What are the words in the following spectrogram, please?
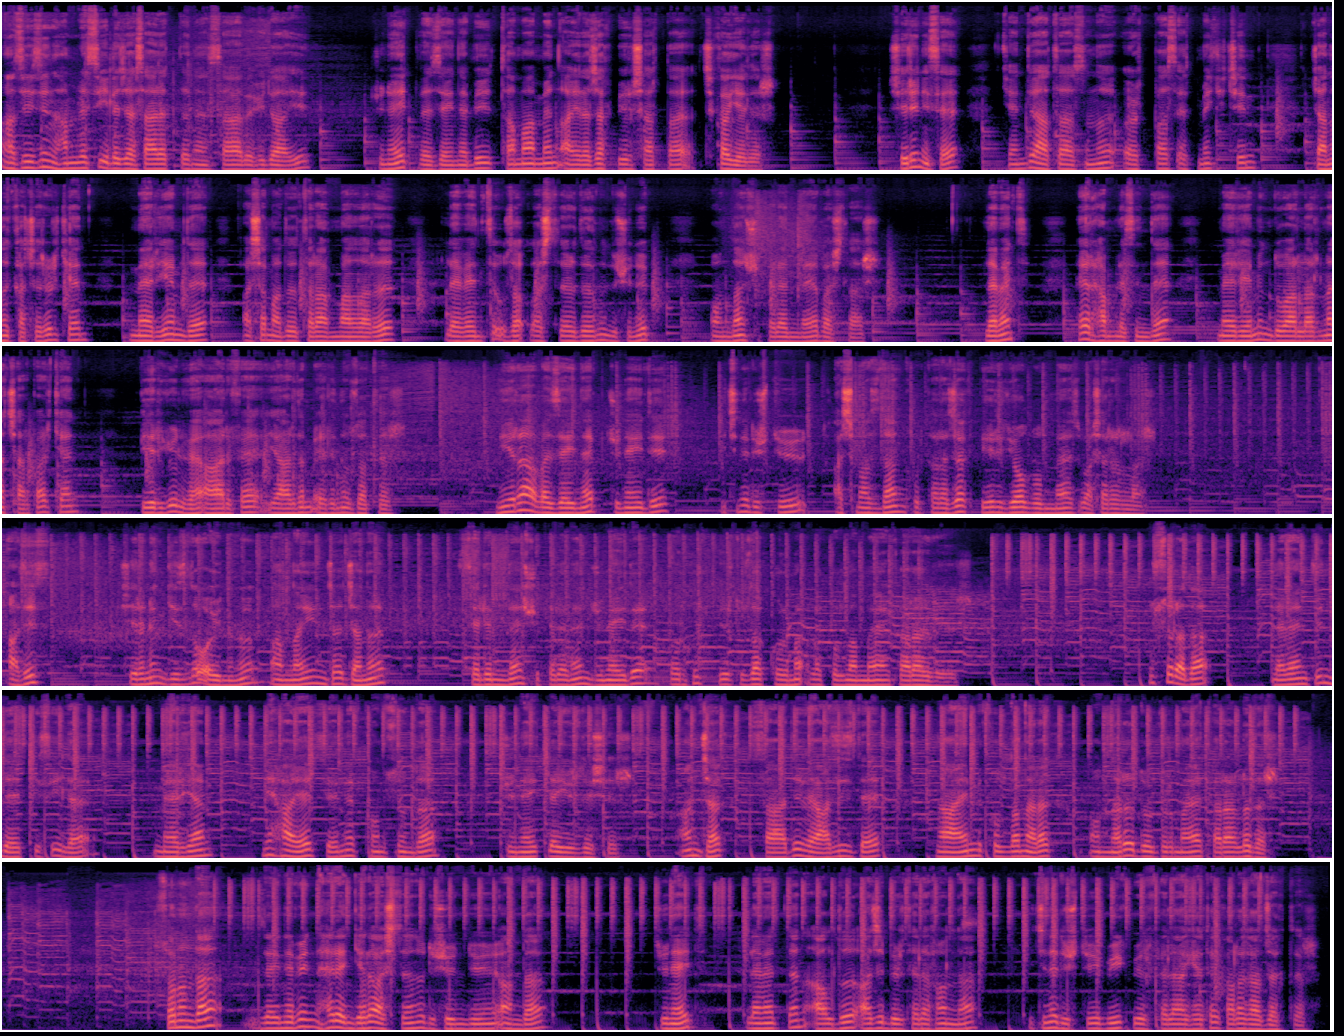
Aziz'in hamlesiyle cesaretlenen Sade Hüdayi, Cüneyt ve Zeynep'i tamamen ayıracak bir şartla çıka gelir. Şirin ise kendi hatasını örtbas etmek için canı kaçırırken Meryem de aşamadığı travmaları Levent'i uzaklaştırdığını düşünüp ondan şüphelenmeye başlar. Levent her hamlesinde Meryem'in duvarlarına çarparken Birgül ve Arif'e yardım elini uzatır. Mira ve Zeynep Cüneyd'i içine düştüğü açmazdan kurtaracak bir yol bulmaya başarırlar. Aziz, Şirin'in gizli oyununu anlayınca canı Selim'den şüphelenen Cüneyd'e korkunç bir tuzak kurmakla kullanmaya karar verir. Bu sırada Levent'in de etkisiyle Meryem nihayet Zeynep konusunda Cüneyt'le yüzleşir. Ancak Sadi ve Aziz de Naim'i kullanarak onları durdurmaya kararlıdır. Sonunda Zeynep'in her engeli aştığını düşündüğü anda Cüneyt, Levent'ten aldığı acı bir telefonla içine düştüğü büyük bir felakete kala kalacaktır.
